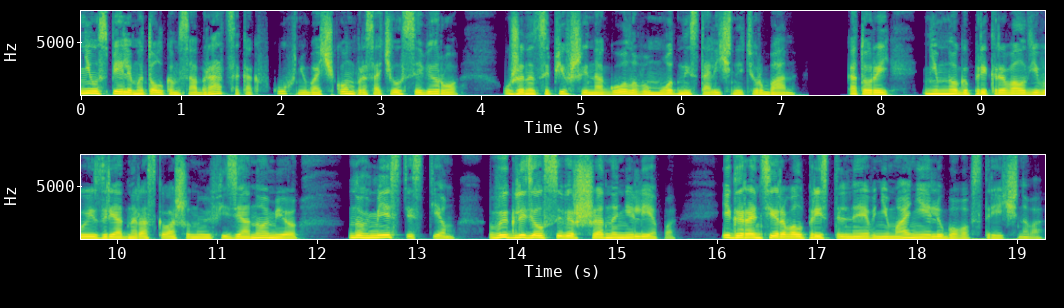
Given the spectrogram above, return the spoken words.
Не успели мы толком собраться, как в кухню бочком просочился Веро, уже нацепивший на голову модный столичный тюрбан, который немного прикрывал его изрядно расквашенную физиономию, но вместе с тем выглядел совершенно нелепо и гарантировал пристальное внимание любого встречного.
